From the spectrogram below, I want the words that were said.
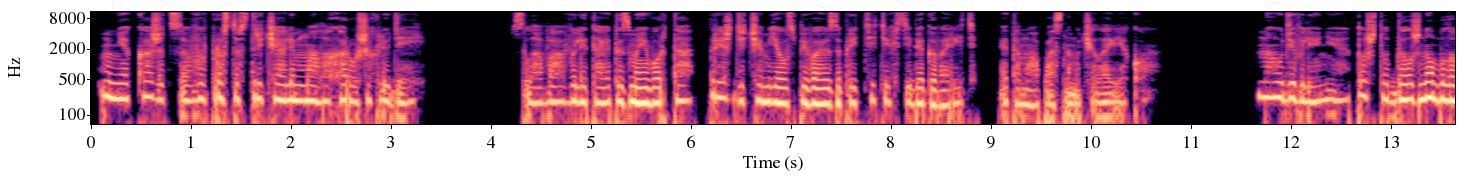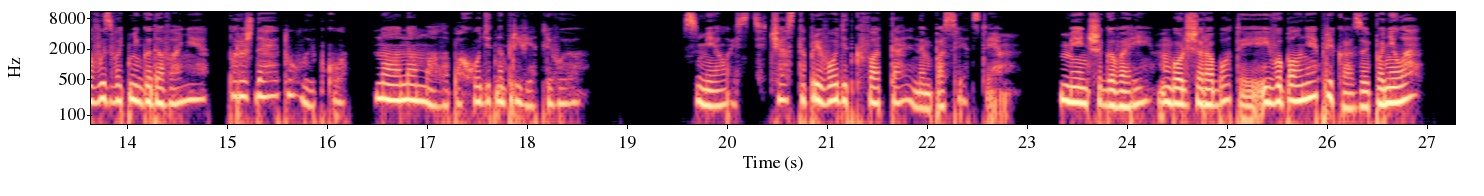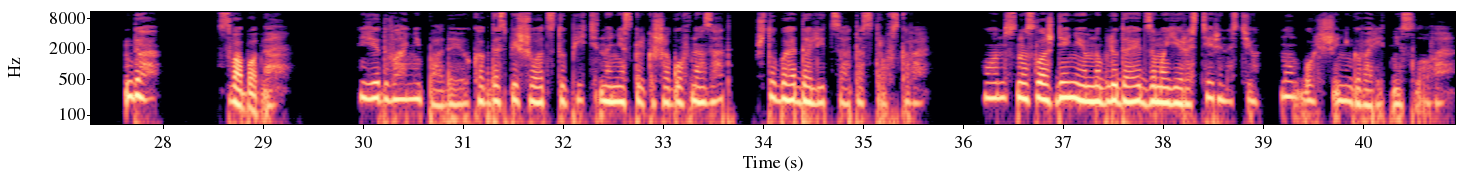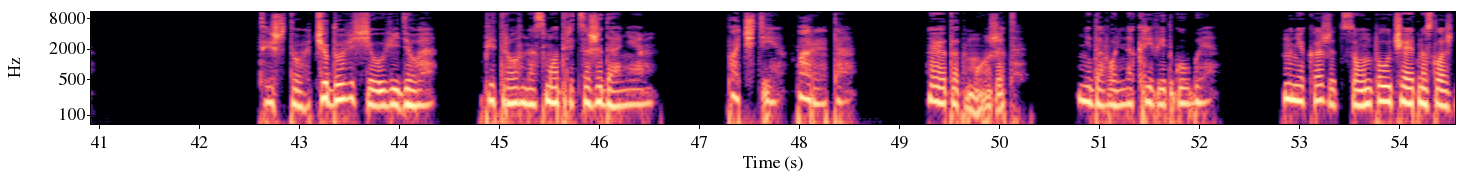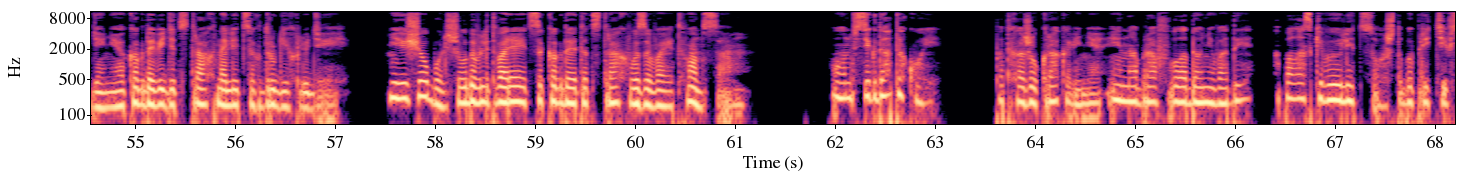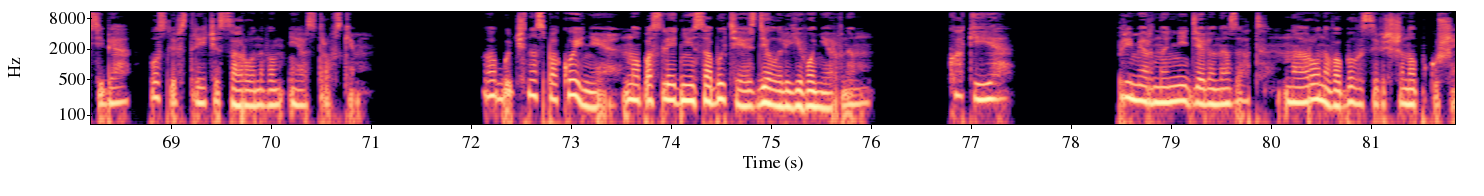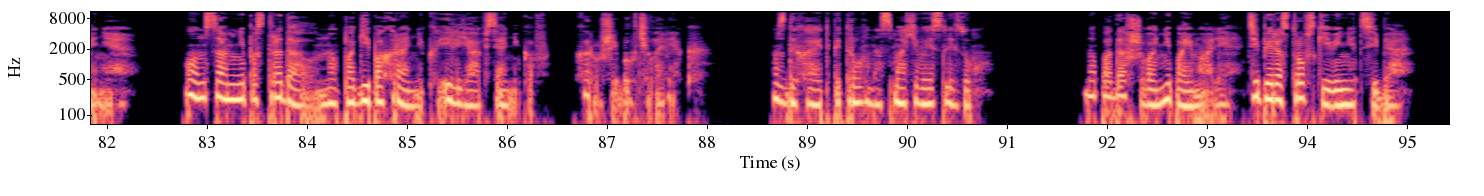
Мне кажется, вы просто встречали мало хороших людей. Слова вылетают из моего рта, прежде чем я успеваю запретить их себе говорить этому опасному человеку. На удивление, то, что должно было вызвать негодование, порождает улыбку, но она мало походит на приветливую. Смелость часто приводит к фатальным последствиям. Меньше говори, больше работай и выполняй приказы, поняла? Да. Свободно. Едва не падаю, когда спешу отступить на несколько шагов назад, чтобы отдалиться от Островского. Он с наслаждением наблюдает за моей растерянностью, но больше не говорит ни слова. «Ты что, чудовище увидела?» Петровна смотрит с ожиданием. «Почти, Парета. Этот может. Недовольно кривит губы. Мне кажется, он получает наслаждение, когда видит страх на лицах других людей. Еще больше удовлетворяется, когда этот страх вызывает он сам. Он всегда такой. Подхожу к раковине и, набрав в ладони воды, ополаскиваю лицо, чтобы прийти в себя после встречи с Ароновым и Островским. Обычно спокойнее, но последние события сделали его нервным. «Какие?» Примерно неделю назад на Аронова было совершено покушение. Он сам не пострадал, но погиб охранник Илья Овсянников. Хороший был человек. Вздыхает Петровна, смахивая слезу. Нападавшего не поймали. Теперь Островский винит себя.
